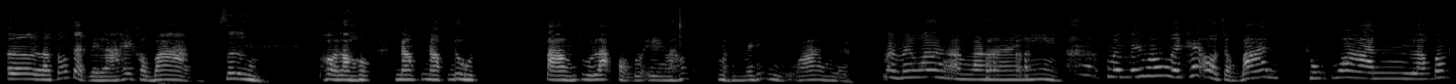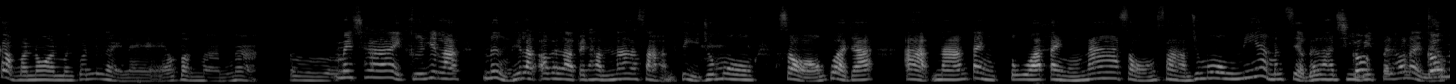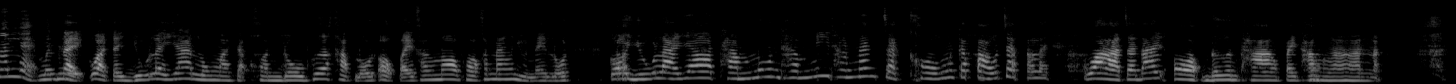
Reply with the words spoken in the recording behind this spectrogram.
เออ เราต้องจัดเวลาให้เขาบ้าง ซึ่งพอเรานับนับดูตามธุระของตัวเองแล้ว มันไม่มีว่างเลย มันไม่ว่างอะไร มันไม่ว่างเลยแค่ออกจากบ้านทุกวันแล้วก็กลับมานอนมันก็เหนื่อยแล้วตอนนั้นน่ะ เออ ไม่ใช่คือที่รักหนึ่งที่รักเอาเวลาไปทำหน้าสามสี่ชั่วโมงสองกว่าจะอาบน้ำแต่งตัวแต่งหน้าสองสามชั่วโมงเนี่ยมันเสียเวลาชีวิตไปเท่าไหร่ก็แล้วนั่นแหละมันคือไหนกว่าจะยุระยะลงมาจากคอนโดเพื่อขับรถออกไปข้างนอกพอเขานั่งอยู่ในรถ ก็ยุระยะทำนู่นทำนี่ทำนั่นจัดของกระเป๋าจัดอะไร กว่าจะได้ออกเดินทางไปทำงานน่ะ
